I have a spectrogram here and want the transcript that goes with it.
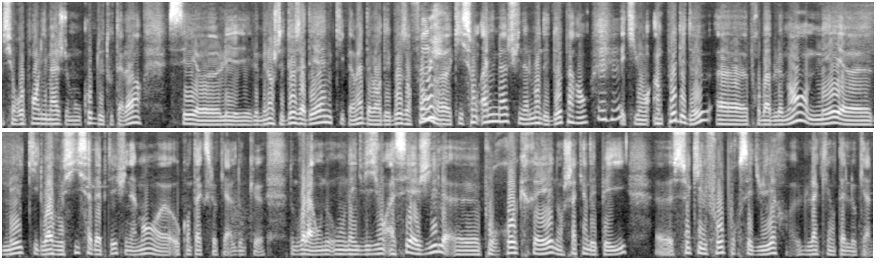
si on reprend l'image de mon couple de tout à l'heure, c'est le mélange des deux ADN qui permettent d'avoir des beaux enfants qui sont à l'image finalement des deux parents mm-hmm. et qui ont un peu des deux probablement, mais, mais qui doivent aussi s'adapter finalement au contexte local. Donc, donc voilà, on, on a une vision assez agile euh, pour recréer dans chacun des pays euh, ce qu'il faut pour séduire la clientèle locale.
